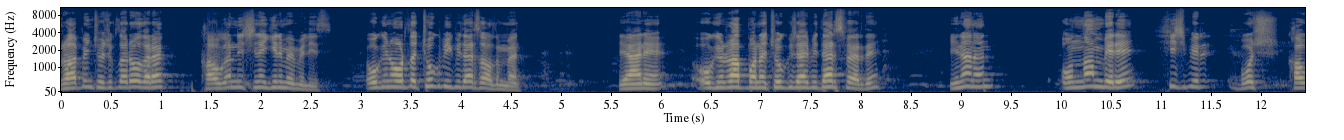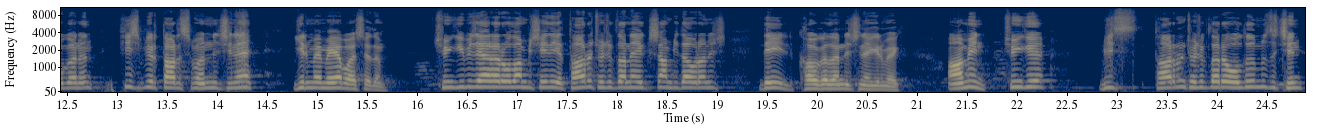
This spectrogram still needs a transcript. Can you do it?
Rabbin çocukları olarak kavganın içine girmemeliyiz. O gün orada çok büyük bir ders aldım ben. Yani o gün Rab bana çok güzel bir ders verdi. İnanın ondan beri hiçbir boş kavganın, hiçbir tartışmanın içine girmemeye başladım. Çünkü bize yarar olan bir şey değil. Tanrı çocuklarına yakışan bir davranış değil kavgaların içine girmek. Amin. Çünkü biz Tanrı'nın çocukları olduğumuz için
